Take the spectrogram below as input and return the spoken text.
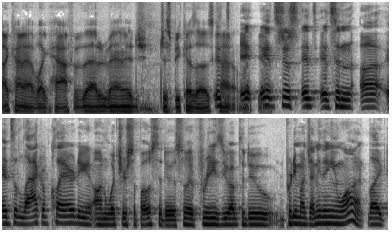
I kind of have like half of that advantage just because I was It's kind of it, like, yeah. it's just it's it's an uh it's a lack of clarity on what you're supposed to do, so it frees you up to do pretty much anything you want. Like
